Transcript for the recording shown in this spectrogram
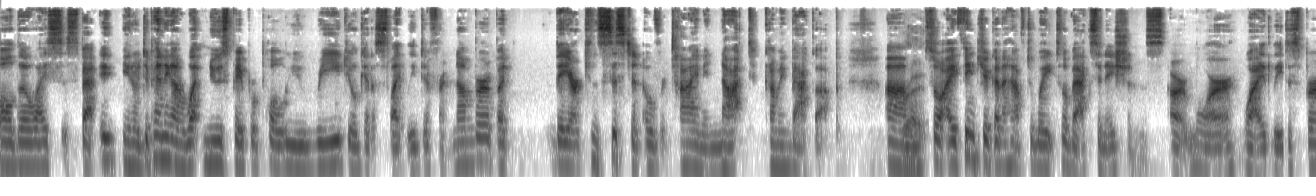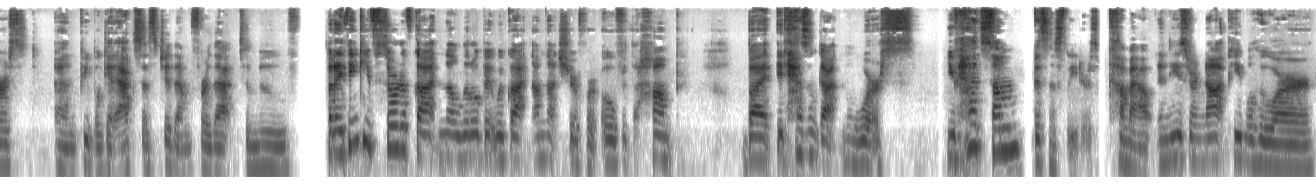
Although I suspect, you know, depending on what newspaper poll you read, you'll get a slightly different number, but they are consistent over time in not coming back up. Um, Right. So I think you're going to have to wait till vaccinations are more widely dispersed and people get access to them for that to move. But I think you've sort of gotten a little bit, we've gotten, I'm not sure if we're over the hump, but it hasn't gotten worse. You've had some business leaders come out, and these are not people who are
